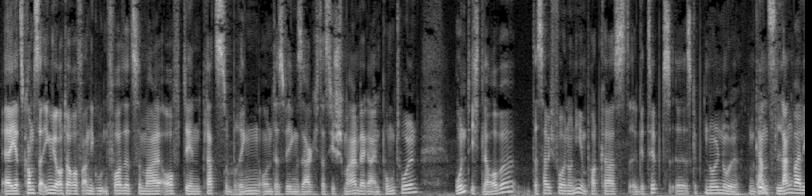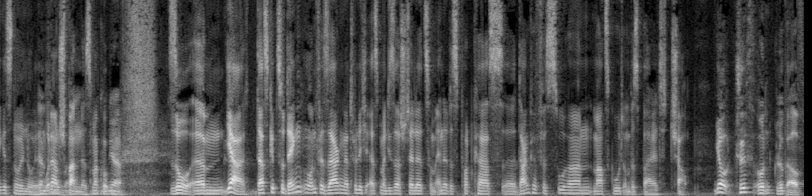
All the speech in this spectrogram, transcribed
Äh, jetzt kommt es da irgendwie auch darauf an, die guten Vorsätze mal auf den Platz zu bringen und deswegen sage ich, dass die Schmalenberger einen Punkt holen. Und ich glaube, das habe ich vorher noch nie im Podcast äh, getippt, äh, es gibt 0-0. Ein ganz langweiliges 0-0. Oder ein spannendes. Mal gucken. Ja. So, ähm, ja, das gibt zu denken und wir sagen natürlich erstmal an dieser Stelle zum Ende des Podcasts äh, Danke fürs Zuhören, macht's gut und bis bald. Ciao. Jo, tschüss und Glück auf.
